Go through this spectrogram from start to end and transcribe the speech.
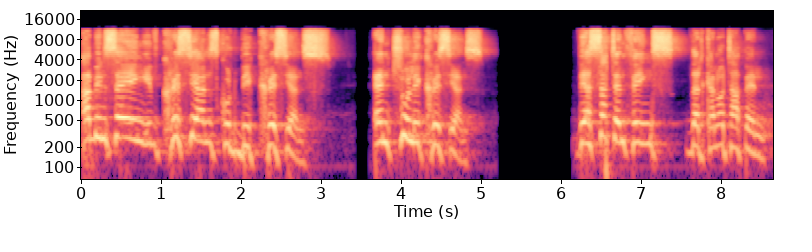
I've been saying if Christians could be Christians and truly Christians, there are certain things that cannot happen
